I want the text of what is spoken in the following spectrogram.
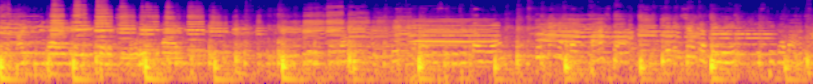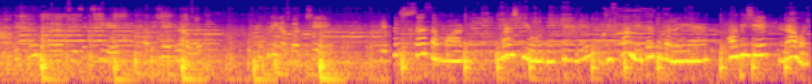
इसका दायित्व निभा रहे हैं मोहित कुमार। गुजरता हुआ टुकड़ी नंबर पाँच का निरीक्षण करते हुए जिसकी कमान आरक्षी 68 अभिषेक रावत टुकड़ी नंबर छः के ससम्मान मंच की ओर देखते हुए अभिषेक रावत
